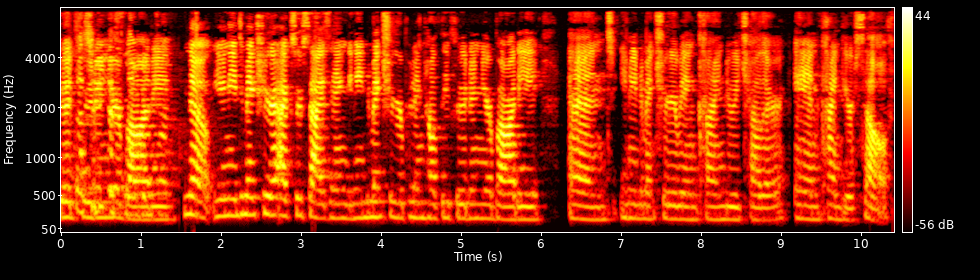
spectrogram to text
good That's food in your body. No, you need to make sure you're exercising, you need to make sure you're putting healthy food in your body and you need to make sure you're being kind to each other and kind to yourself.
